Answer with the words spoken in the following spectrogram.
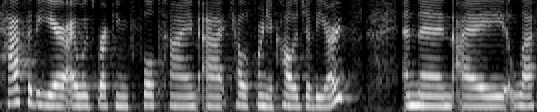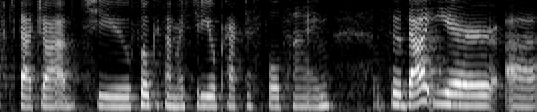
half of the year I was working full time at California College of the Arts, and then I left that job to focus on my studio practice full time. So that year, uh,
